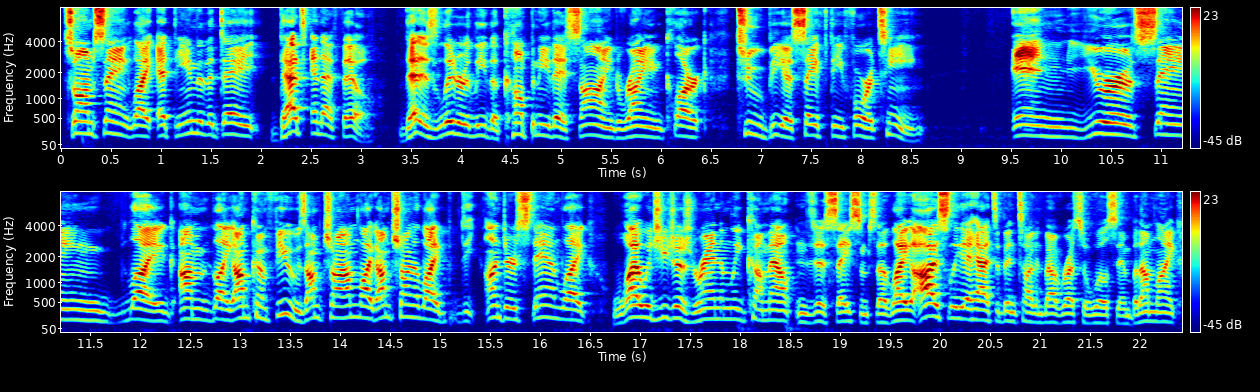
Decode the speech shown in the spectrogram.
so I'm saying like at the end of the day, that's NFL. That is literally the company that signed Ryan Clark to be a safety for a team and you're saying like I'm like I'm confused. I'm trying I'm like I'm trying to like understand like why would you just randomly come out and just say some stuff? Like obviously they had to been talking about Russell Wilson, but I'm like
